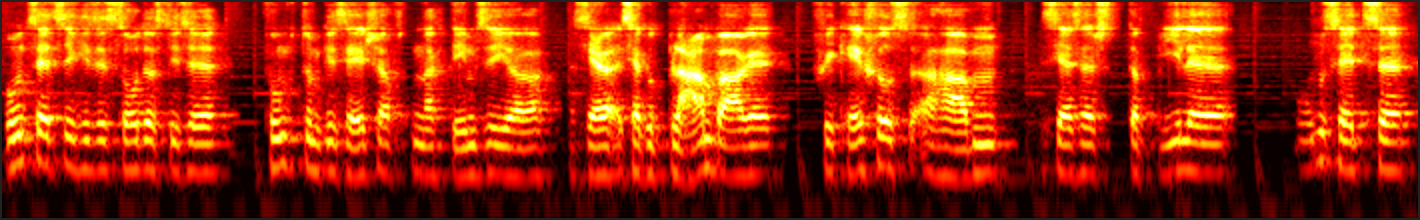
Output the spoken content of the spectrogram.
Grundsätzlich ist es so, dass diese Funkturmgesellschaften, nachdem sie ja sehr, sehr gut planbare Free Cashflows haben, sehr, sehr stabile Umsätze,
